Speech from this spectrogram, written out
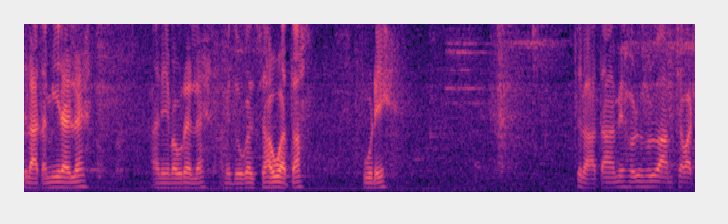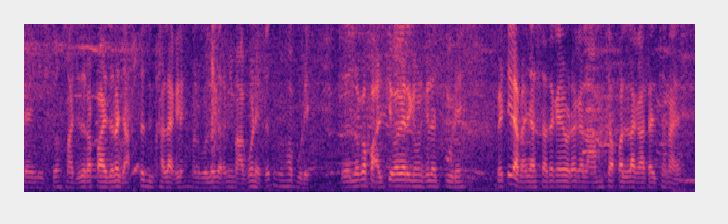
चला आता मी राहिलो आहे आणि भाऊ राहिलं आहे आम्ही दोघं जाऊ आता पुढे. चला आता आम्ही हळूहळू आमच्या वाट्याने निघतो. माझे जरा पाय जरा जास्त दुखायला लागले. मला बोललं जरा मी मागून येतो तुम्ही हा पुढे. तर लोक पालखी वगैरे घेऊन गेल्यात पुढे. भेटेल आपल्याला जास्त. आता काही एवढा काय लांबचा पल्ला गाठायचा नाही.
